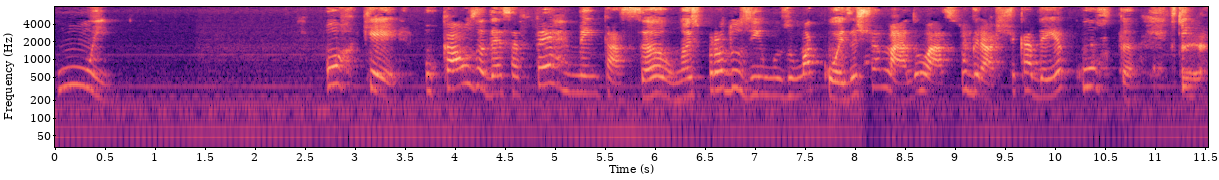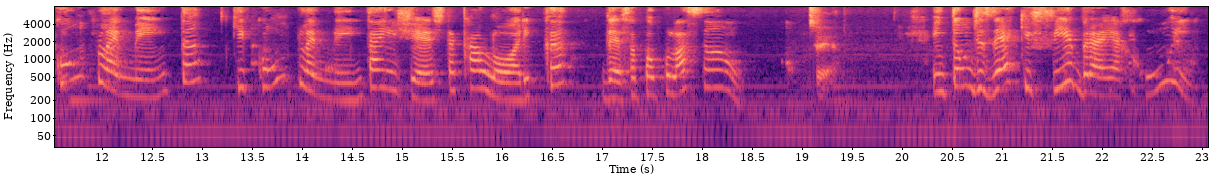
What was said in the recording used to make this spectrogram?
ruim. Por quê? Por causa dessa fermentação, nós produzimos uma coisa chamada ácido graxo de cadeia curta, que é. complementa, que complementa a ingesta calórica dessa população. Certo. Então dizer que fibra é ruim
